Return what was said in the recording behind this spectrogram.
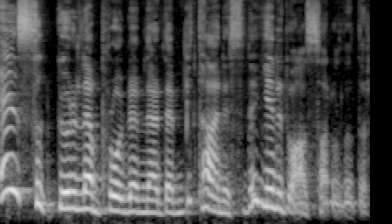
en sık görülen problemlerden bir tanesi de yeni doğan sarılığıdır.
